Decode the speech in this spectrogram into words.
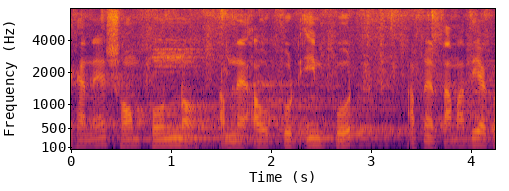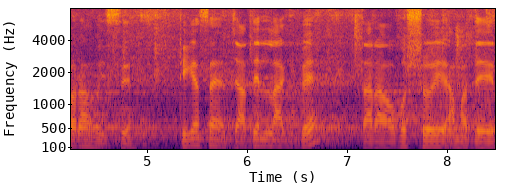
এখানে সম্পূর্ণ আপনার আউটপুট ইনপুট আপনার তামা দিয়ে করা হয়েছে ঠিক আছে? যাদের লাগবে, তারা অবশ্যই আমাদের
